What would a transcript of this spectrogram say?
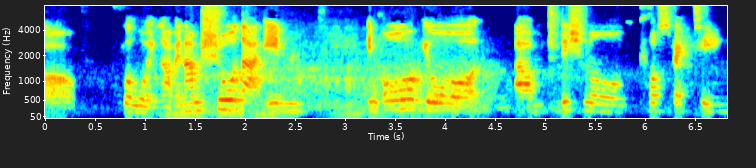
of following up. And I'm sure that in in all of your um, traditional prospecting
